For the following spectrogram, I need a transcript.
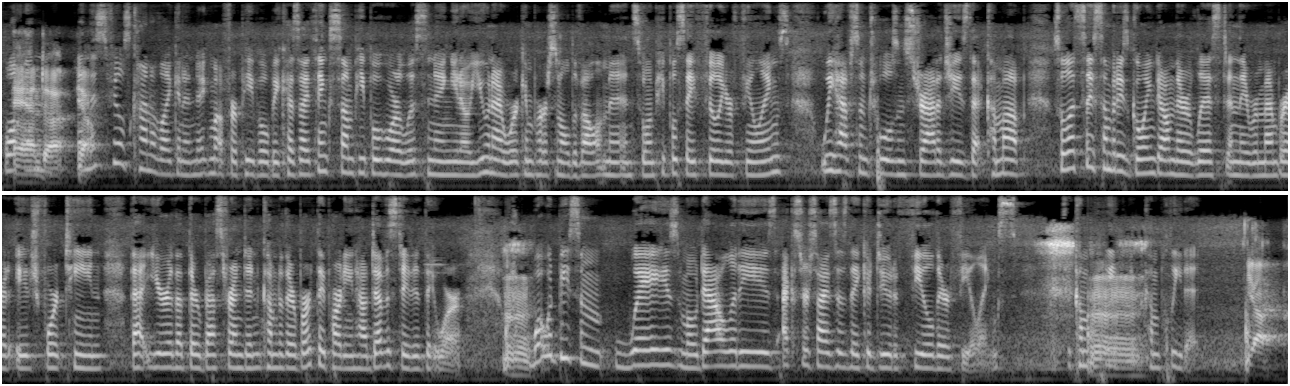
well, and, and, uh, yeah. and, this feels kind of like an enigma for people because I think some people who are listening, you know, you and I work in personal development. And so when people say feel your feelings, we have some tools and strategies that come up. So let's say somebody's going down their list and they remember at age 14 that year that their best friend didn't come to their birthday party and how devastated they were. Mm-hmm. What would be some ways, modalities, exercises they could do to feel their feelings, to complete, mm. complete it? Yeah.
